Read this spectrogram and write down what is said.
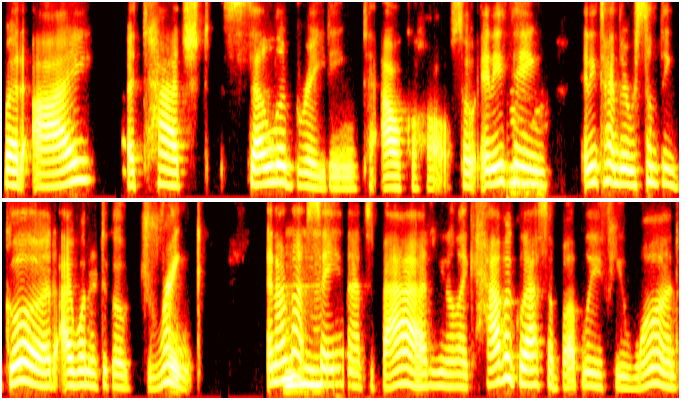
but I attached celebrating to alcohol. So anything, mm-hmm. anytime there was something good, I wanted to go drink. And I'm mm-hmm. not saying that's bad, you know, like have a glass of bubbly if you want,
